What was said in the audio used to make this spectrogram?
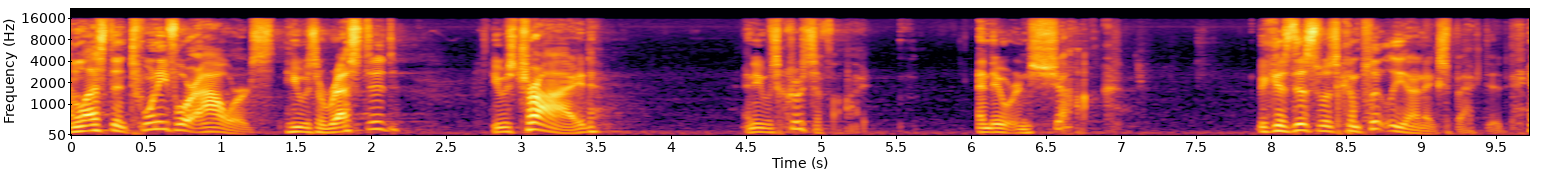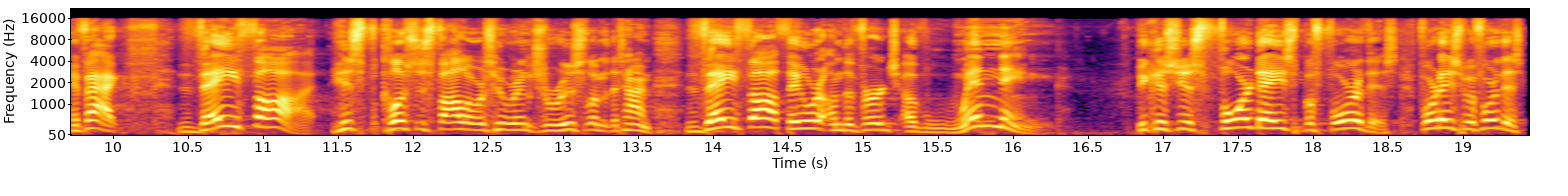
in less than 24 hours, he was arrested, he was tried, and he was crucified. And they were in shock because this was completely unexpected. In fact, they thought, his closest followers who were in Jerusalem at the time, they thought they were on the verge of winning. Because just four days before this, four days before this,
